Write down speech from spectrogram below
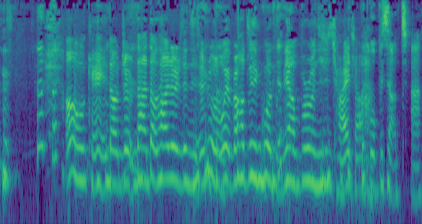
OK，到这那到他这儿就结束了。我也不知道他最近过得怎么样，不如你去查一查。我不想查。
